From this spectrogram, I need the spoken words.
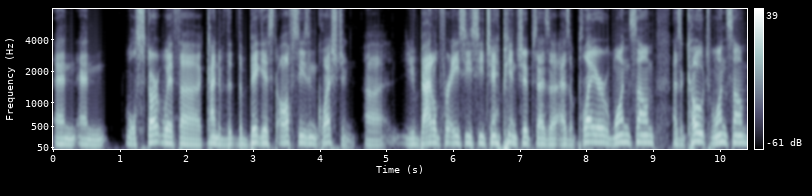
and and we'll start with uh, kind of the, the biggest offseason question. Uh, you've battled for ACC championships as a as a player, won some as a coach, won some.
